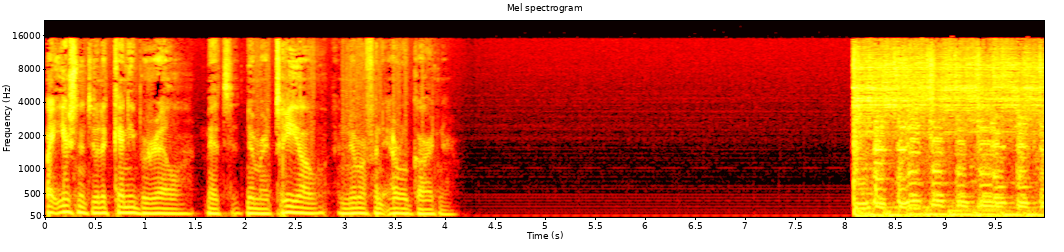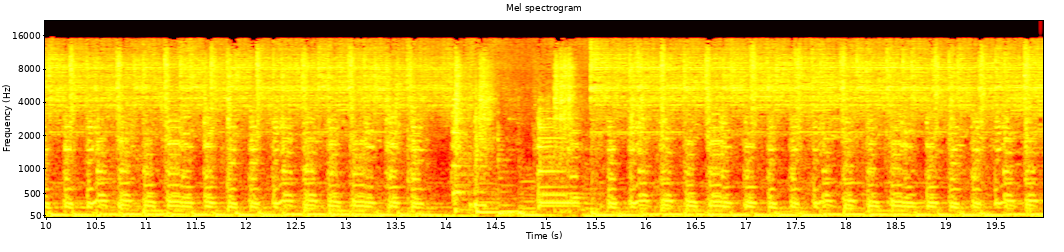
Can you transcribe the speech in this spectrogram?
Maar eerst natuurlijk Kenny Burrell met het nummer Trio. Een nummer van Errol Gardner.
